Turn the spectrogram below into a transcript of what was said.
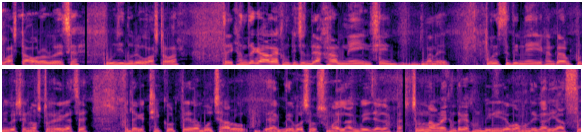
ওয়াচ টাওয়ারও রয়েছে। ওই দূরে ওয়াশ টাওয়ার। তো এখান থেকে আর এখন কিছু দেখার নেই। সেই মানে পরিস্থিতি নেই। এখানকার পরিবেশে নষ্ট হয়ে গেছে। এটাকে ঠিক করতে এরা বলছে আরও এক দেড় বছর সময় লাগবে এই জায়গাটা। চলুন, আমরা এখান থেকে এখন বেরিয়ে যাব। আমাদের গাড়ি আসছে।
